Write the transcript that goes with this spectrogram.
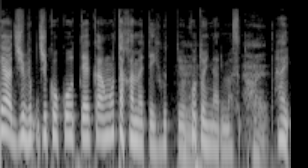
や自分自己肯定感を高めていくっていうことになります。はい、はい、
